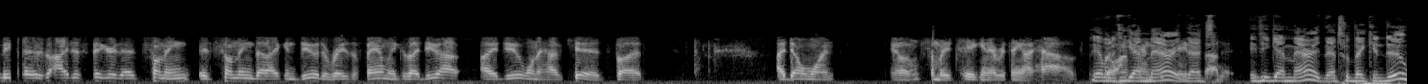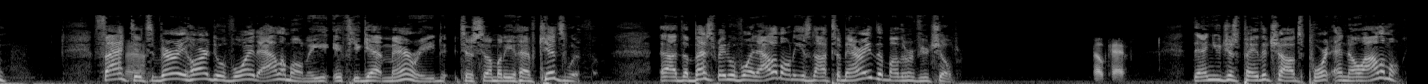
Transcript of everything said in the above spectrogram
because I just figured it's something it's something that I can do to raise a family because I do have I do want to have kids, but I don't want you know somebody taking everything I have. Yeah, but So if you I'm get trying to be married, that's if you get married, that's what they can do. Fact, Yeah. it's very hard to avoid alimony if you get married to somebody and have kids with them. Uh, the best way to avoid alimony is not to marry the mother of your children. Okay. Then you just pay the child support and no alimony.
